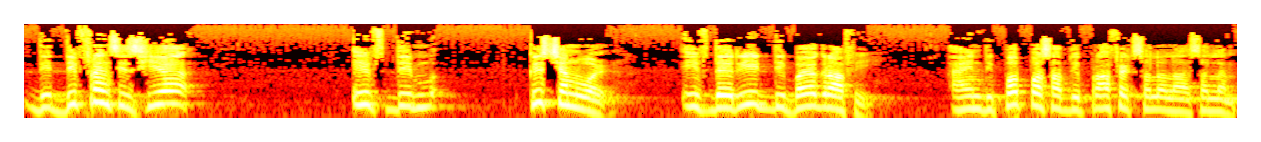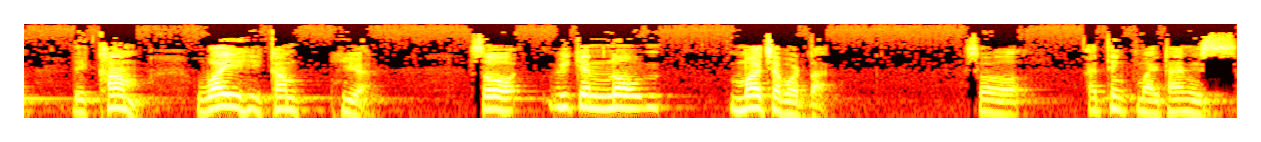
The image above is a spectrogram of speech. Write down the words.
the difference is here if the Christian world, if they read the biography and the purpose of the Prophet ﷺ, they come, why he come here. So we can know much about that. So I think my time is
